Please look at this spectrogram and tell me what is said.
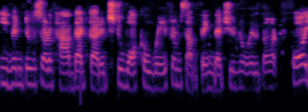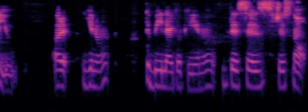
even to sort of have that courage to walk away from something that you know is not for you or you know to be like okay you know this is just not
